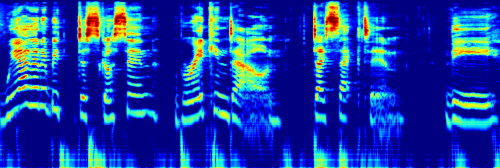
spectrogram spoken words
we are going to be discussing, breaking down, dissecting the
